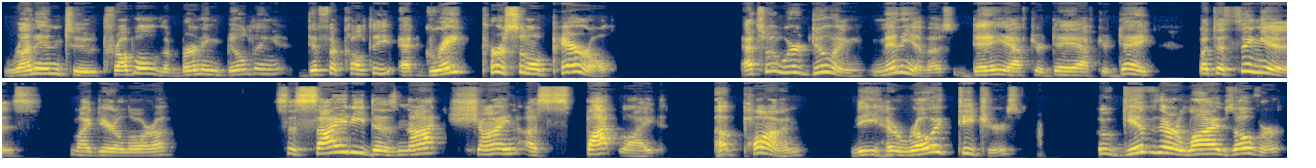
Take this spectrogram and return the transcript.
run into trouble, the burning building, difficulty at great personal peril. That's what we're doing, many of us, day after day after day. But the thing is, my dear Laura, society does not shine a spotlight upon the heroic teachers who give their lives over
